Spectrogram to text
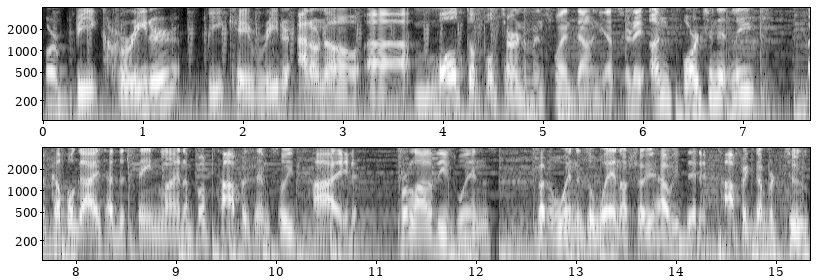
Or B Reader, BK Reader. I don't know. Uh, multiple tournaments went down yesterday. Unfortunately, a couple guys had the same lineup up top as him, so he tied for a lot of these wins. But a win is a win. I'll show you how he did it. Topic number two.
